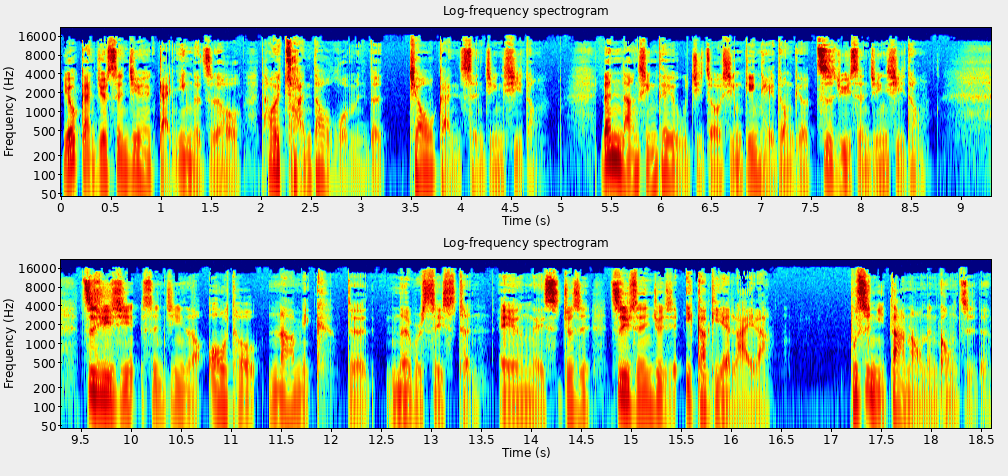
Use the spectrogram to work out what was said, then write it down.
有感觉神经元感应了之后，它会传到我们的交感神经系统。但囊形态有几周神经系统叫自律神经系统，自律型神经的 autonomic 的 nervous system（ANS） 就是自律神经，就是一个个来了。不是你大脑能控制的。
